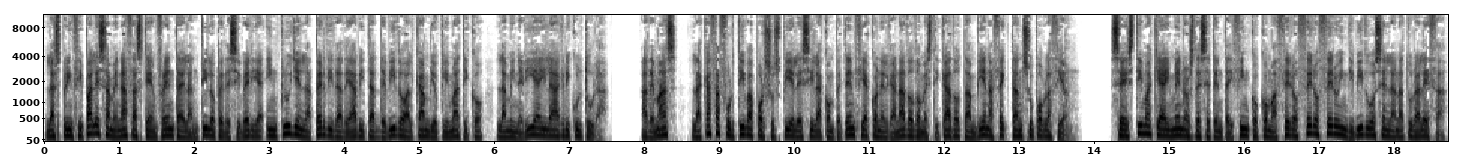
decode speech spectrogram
Las principales amenazas que enfrenta el antílope de Siberia incluyen la pérdida de hábitat debido al cambio climático, la minería y la agricultura. Además, la caza furtiva por sus pieles y la competencia con el ganado domesticado también afectan su población. Se estima que hay menos de 75,000 individuos en la naturaleza,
